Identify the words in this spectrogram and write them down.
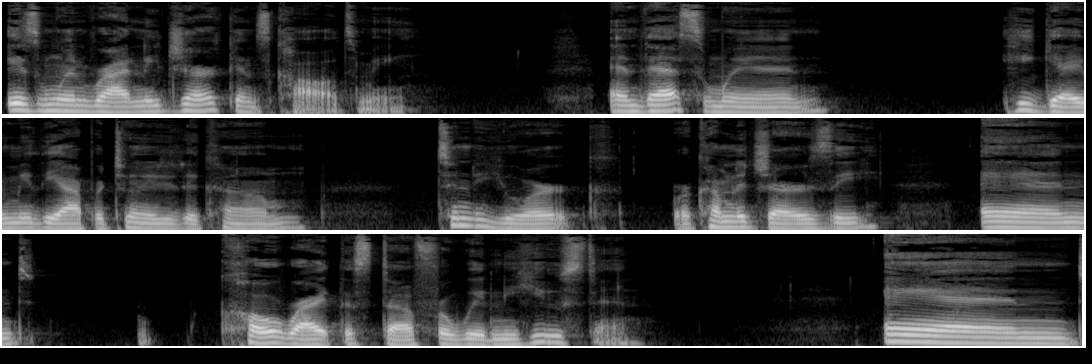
is when Rodney Jerkins called me. And that's when he gave me the opportunity to come to New York or come to Jersey and co write the stuff for Whitney Houston. And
